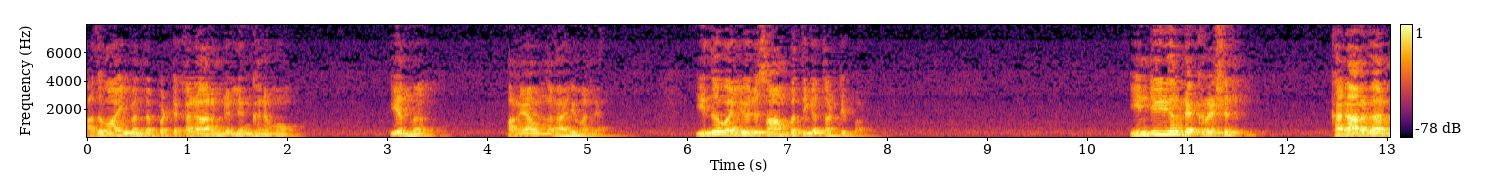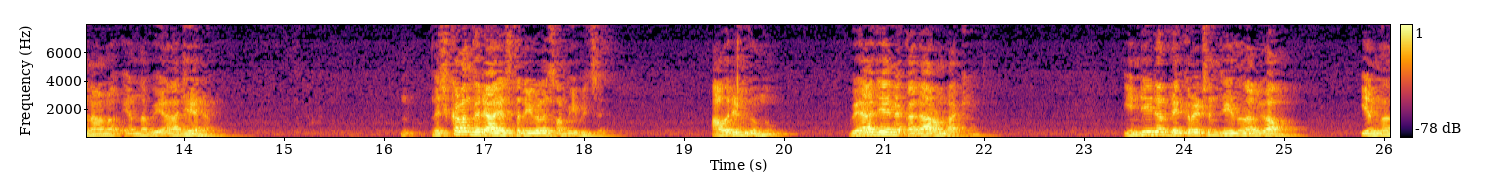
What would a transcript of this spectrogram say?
അതുമായി ബന്ധപ്പെട്ട് കരാറിന്റെ ലംഘനമോ എന്ന് പറയാവുന്ന കാര്യമല്ല. ഇത് വലിയൊരു സാമ്പത്തിക തട്ടിപ്പാണ്. ഇന്റീരിയർ ഡെക്കറേഷൻ കരാറുകാരനാണ് എന്ന വ്യാജേന നിഷ്കളങ്കരായ സ്ത്രീകളെ സമീപിച്ച് അവരിൽ നിന്നും വ്യാജേന കരാറുണ്ടാക്കി ഇന്റീരിയർ ഡെക്കറേഷൻ ചെയ്ത് നൽകാം എന്ന്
